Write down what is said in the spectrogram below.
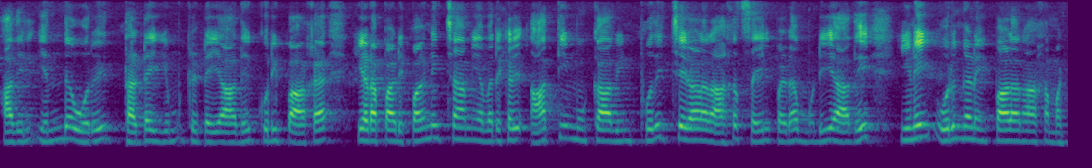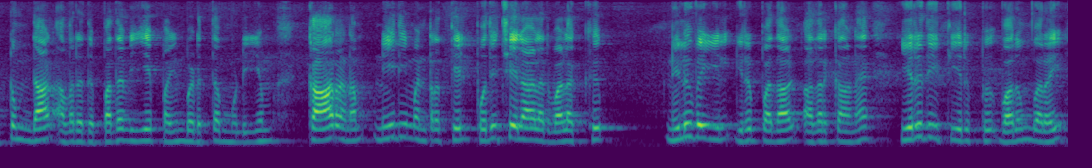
அதில் எந்த ஒரு தடையும் கிடையாது. குறிப்பாக எடப்பாடி பழனிசாமி அவர்கள் அதிமுகவின் பொதுச் செயலாளராக செயல்பட முடியாது. இணை ஒருங்கிணைப்பாளராக மட்டும்தான் அவரது பதவியை பயன்படுத்த முடியும். காரணம் நீதிமன்றத்தில் பொதுச் செயலாளர் வழக்கு நிலுவையில் இருப்பதால் அதற்கான இறுதி தீர்ப்பு வரும் வரை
